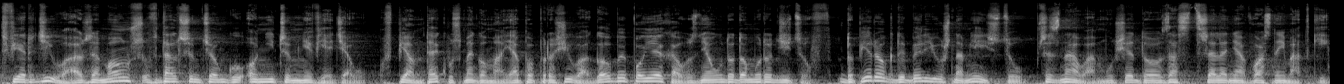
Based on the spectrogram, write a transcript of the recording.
twierdziła, że mąż w dalszym ciągu o niczym nie wiedział. W piątek 8 maja poprosiła go, by pojechał z nią do domu rodziców. Dopiero gdy byli już na miejscu, przyznała mu się do zastrzelenia własnej matki.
